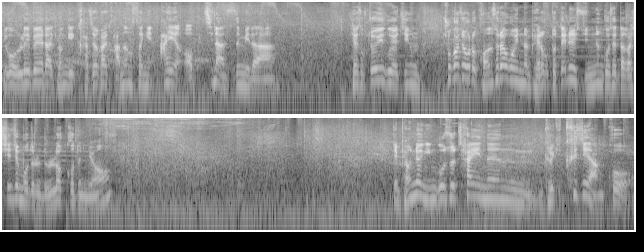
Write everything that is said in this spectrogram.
이거 올리베이라 경기 가져갈 가능성이 아예 없진 않습니다. 계속 쪼이고요. 지금 추가적으로 건설하고 있는 배럭도 때릴 수 있는 곳에다가 시즈 모드를 눌렀거든요. 지금 병력 인구수 차이는 그렇게 크지 않고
